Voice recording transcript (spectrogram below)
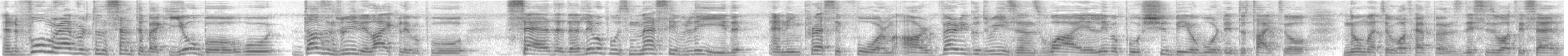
And former Everton centre-back Yobo, who doesn't really like Liverpool, said that Liverpool's massive lead and impressive form are very good reasons why Liverpool should be awarded the title no matter what happens. This is what he said.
